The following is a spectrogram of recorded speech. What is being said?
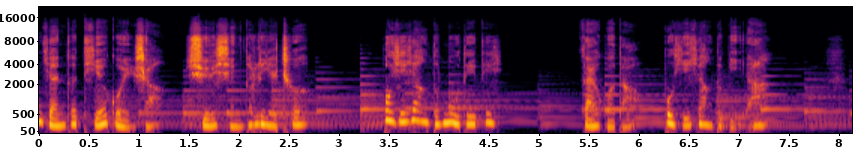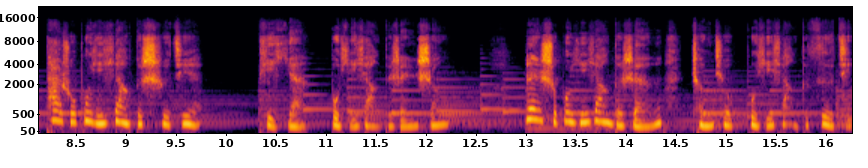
蜿蜒的铁轨上徐行的列车，不一样的目的地，载我到不一样的彼岸，踏入不一样的世界，体验不一样的人生，认识不一样的人，成就不一样的自己。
